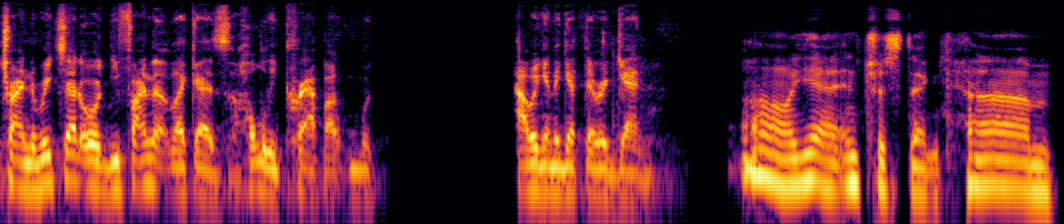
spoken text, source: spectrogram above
trying to reach that, or do you find that like as holy crap, how are we going to get there again? Oh yeah, interesting. Um,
